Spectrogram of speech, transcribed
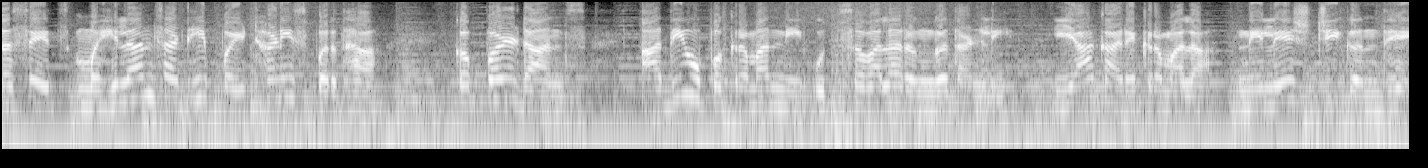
तसेच महिलांसाठी पैठणी स्पर्धा कपल डान्स आदी उपक्रमांनी उत्सवाला रंगत आणली. या कार्यक्रमाला निलेशजी गंधे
